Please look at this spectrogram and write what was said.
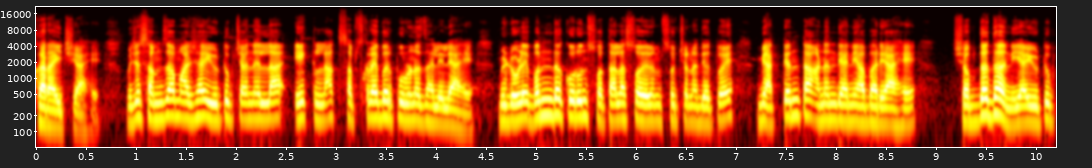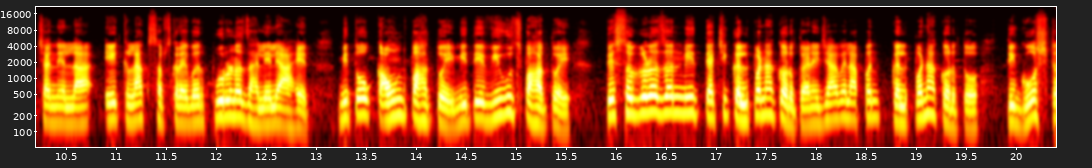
करायची आहे. म्हणजे समजा माझ्या युट्यूब चॅनलला एक लाख सबस्क्रायबर पूर्ण झालेले आहे. मी डोळे बंद करून स्वतःला स्वयं सूचना देतोय. मी अत्यंत आनंदी आणि आभारी आहे. शब्दधन या युट्यूब चॅनेलला एक लाख सबस्क्रायबर पूर्ण झालेले आहेत. मी तो काउंट पाहतोय. मी ते व्ह्यूज पाहतोय. ते सगळं जण मी त्याची कल्पना करतोय. आणि ज्या वेळेला आपण कल्पना करतो ती गोष्ट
